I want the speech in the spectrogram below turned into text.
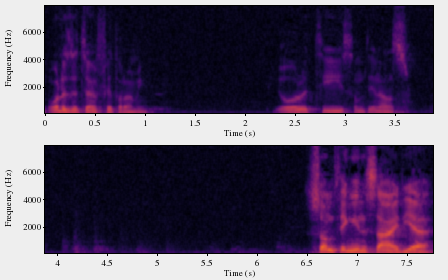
What does the term fitra mean? Purity, something else. Something inside, yeah.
